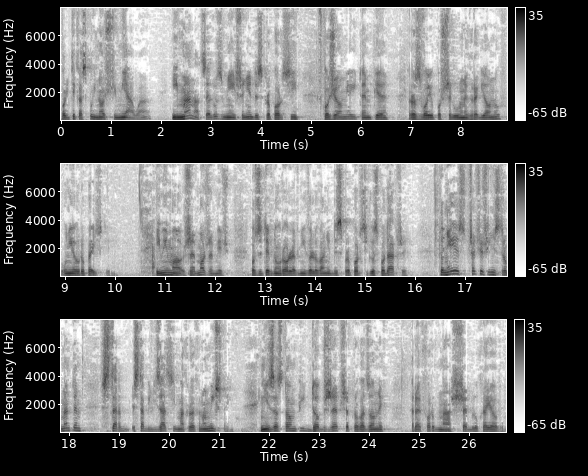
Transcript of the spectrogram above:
Polityka spójności miała i ma na celu zmniejszenie dysproporcji w poziomie i tempie rozwoju poszczególnych regionów Unii Europejskiej. I mimo, że może mieć pozytywną rolę w niwelowaniu dysproporcji gospodarczych, to nie jest przecież instrumentem sta- stabilizacji makroekonomicznej. Nie zastąpi dobrze przeprowadzonych reform na szczeblu krajowym.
